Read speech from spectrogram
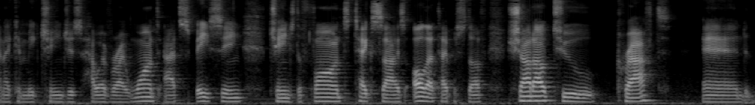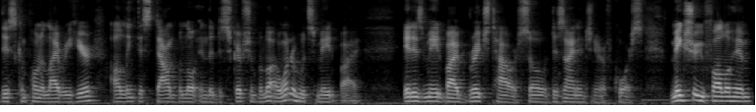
and I can make changes however I want, add spacing, change the font, text size, all that type of stuff. Shout out to Craft and this component library here. I'll link this down below in the description below. I wonder who it's made by. It is made by Bridger Tower, so design engineer, of course. Make sure you follow him.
